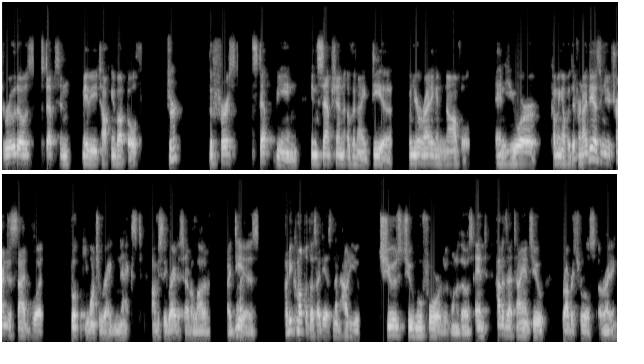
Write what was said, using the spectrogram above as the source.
through those steps and maybe talking about both? Sure. The first step being inception of an idea. When you're writing a novel and you're coming up with different ideas and you're trying to decide what book you want to write next. Obviously, writers have a lot of ideas. Right. How do you come up with those ideas, and then how do you choose to move forward with one of those? And how does that tie into Robert's rules of writing?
